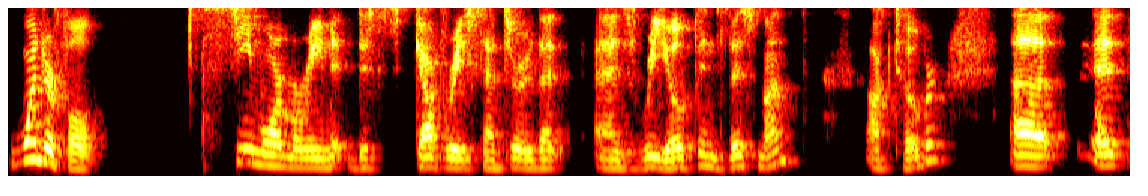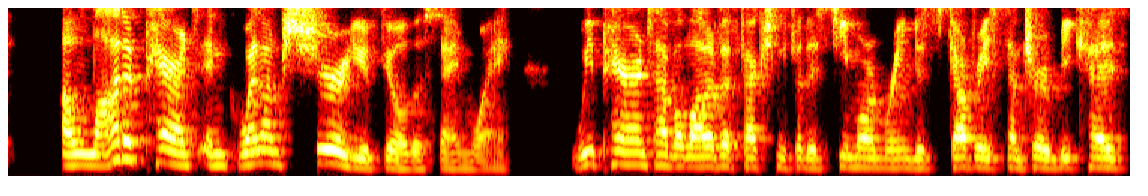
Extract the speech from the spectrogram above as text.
wonderful Seymour Marine Discovery Center that has reopened this month, October. uh, a lot of parents, and Gwen, I'm sure you feel the same way. We parents have a lot of affection for the Seymour Marine Discovery Center because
